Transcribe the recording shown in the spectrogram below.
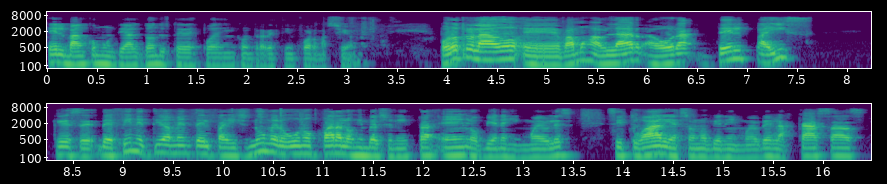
el Banco Mundial, donde ustedes pueden encontrar esta información. Por otro lado, eh, vamos a hablar ahora del país que es definitivamente el país número uno para los inversionistas en los bienes inmuebles. Si tu área son los bienes inmuebles, las casas,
